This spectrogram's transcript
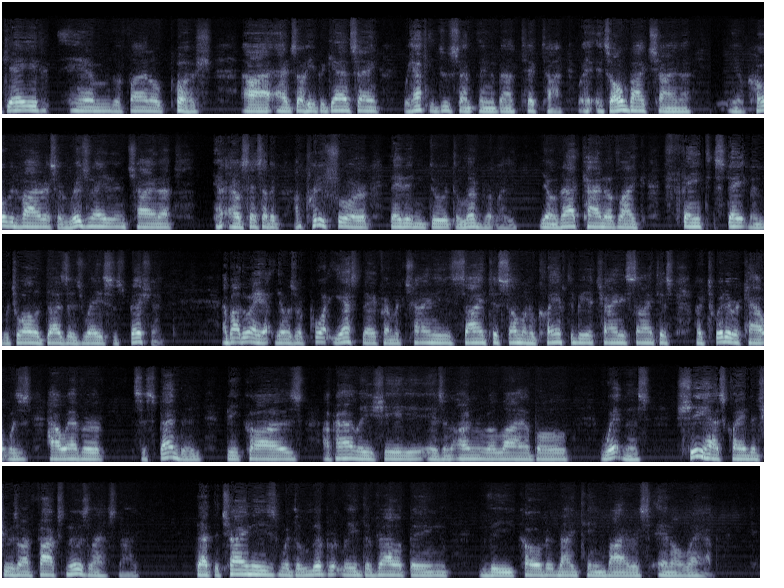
gave him the final push. Uh, and so he began saying, we have to do something about TikTok. It's owned by China. You know, COVID virus originated in China. I'll say something. I'm pretty sure they didn't do it deliberately. You know, that kind of like faint statement, which all it does is raise suspicion. And by the way, there was a report yesterday from a Chinese scientist, someone who claims to be a Chinese scientist. Her Twitter account was, however, suspended because apparently she is an unreliable witness. She has claimed, and she was on Fox News last night, that the Chinese were deliberately developing the COVID 19 virus in a lab.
